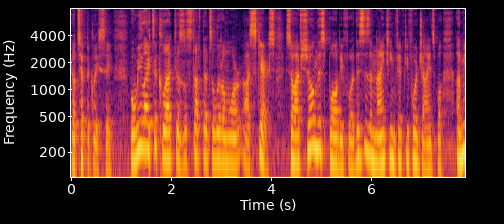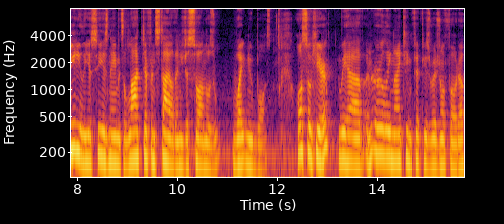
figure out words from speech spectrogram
you'll typically see. What we like to collect is stuff that's a little more uh, scarce. So I've shown this ball before. This is a 1954 Giants ball. Immediately you'll see his name. It's a lot different style than you just saw on those white new balls. Also here, we have an early 1950s original photo,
